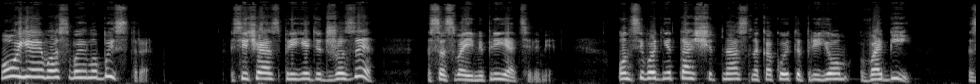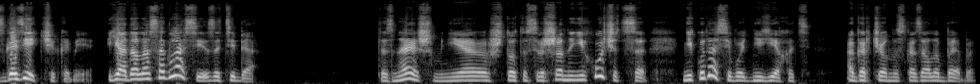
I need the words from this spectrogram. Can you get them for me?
О, я его освоила быстро. Сейчас приедет Жозе со своими приятелями. Он сегодня тащит нас на какой-то прием в Аби с газетчиками. Я дала согласие за тебя. Ты знаешь, мне что-то совершенно не хочется никуда сегодня ехать, — огорченно сказала Беба.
